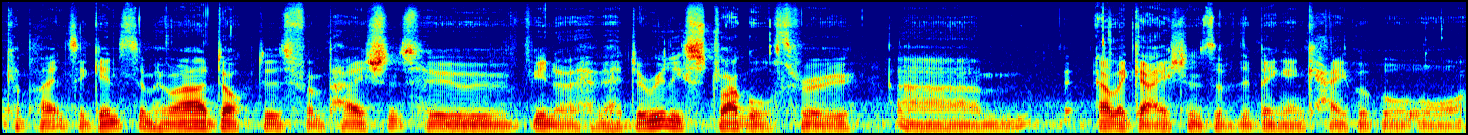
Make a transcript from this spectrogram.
complaints against them who are doctors from patients who you know have had to really struggle through um, allegations of them being incapable or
